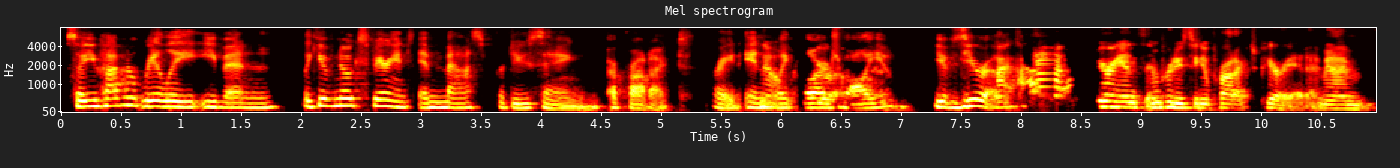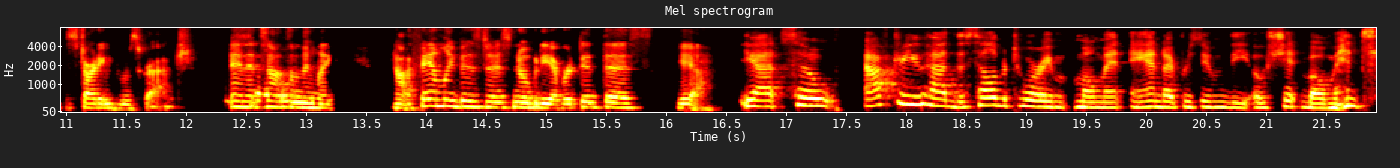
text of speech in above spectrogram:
So you haven't really even like you have no experience in mass producing a product, right? In no, like large zero. volume. You have zero. I, I, have experience in producing a product, period. I mean, I'm starting from scratch. And so, it's not something like not a family business. Nobody ever did this. Yeah. Yeah. So after you had the celebratory moment and I presume the oh shit moment,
